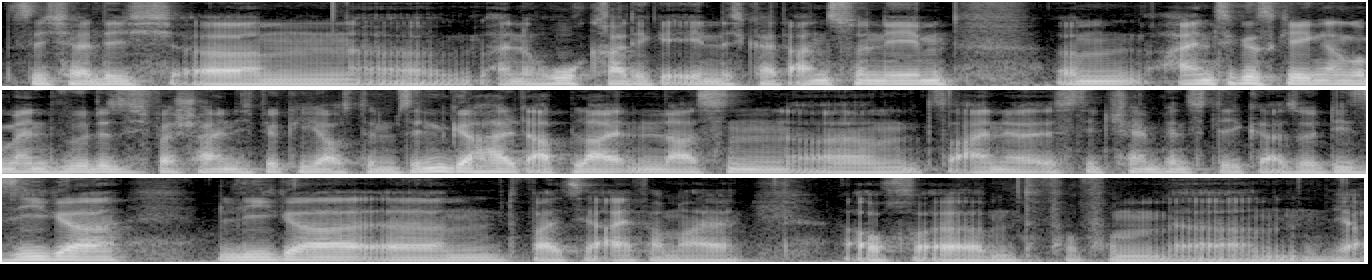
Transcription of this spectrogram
sicherlich ähm, äh, eine hochgradige Ähnlichkeit anzunehmen. Ähm, einziges Gegenargument würde sich wahrscheinlich wirklich aus dem Sinngehalt ableiten lassen. Ähm, das eine ist die Champions League, also die Siegerliga, ähm, weil es ja einfach mal auch ähm, vom, ähm, ja,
